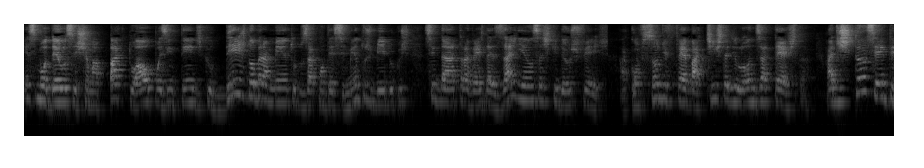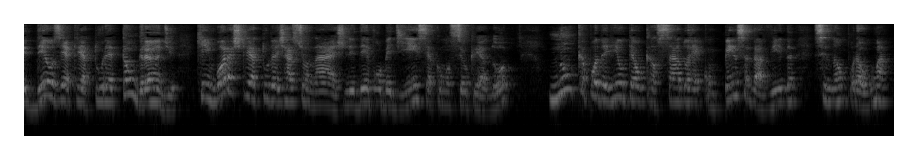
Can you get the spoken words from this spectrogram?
Esse modelo se chama pactual, pois entende que o desdobramento dos acontecimentos bíblicos se dá através das alianças que Deus fez. A Confissão de Fé Batista de Londres atesta. A distância entre Deus e a criatura é tão grande que, embora as criaturas racionais lhe devam obediência como seu Criador, nunca poderiam ter alcançado a recompensa da vida senão por alguma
